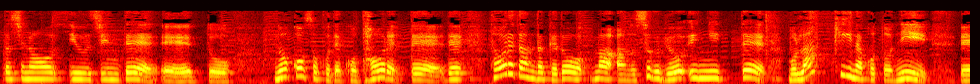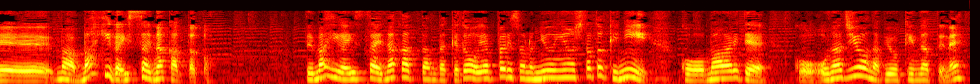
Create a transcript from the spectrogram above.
私の友人で、えー、っと脳梗塞でこう倒れてで倒れたんだけど、まあ、あのすぐ病院に行ってもうラッキーなことに、えーまあ、麻痺が一切なかったと。で麻痺が一切なかったんだけどやっぱりその入院をした時にこう周りでこう同じような病気になってね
